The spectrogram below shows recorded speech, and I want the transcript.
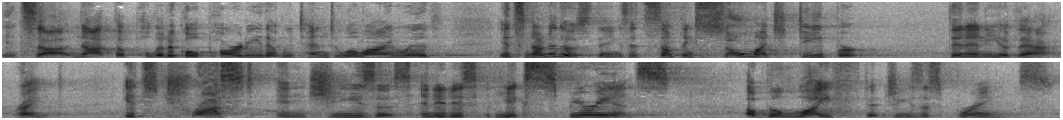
It's uh, not the political party that we tend to align with. It's none of those things. It's something so much deeper than any of that, right? It's trust in Jesus, and it is the experience of the life that Jesus brings,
